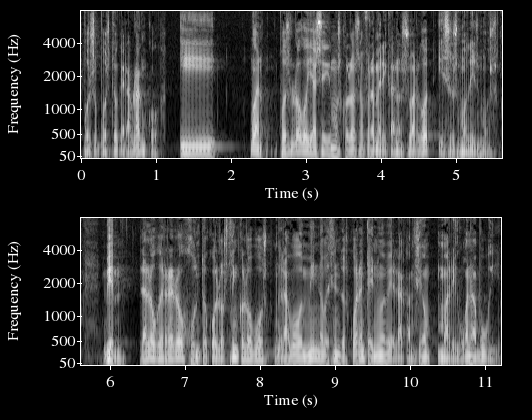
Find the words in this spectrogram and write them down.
por supuesto que era blanco, y bueno, pues luego ya seguimos con los afroamericanos, su argot y sus modismos. Bien, Lalo Guerrero, junto con los Cinco Lobos, grabó en 1949 la canción Marihuana Boogie.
